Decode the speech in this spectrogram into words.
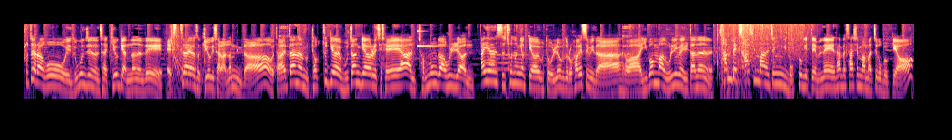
초제라고 이 누군지는 잘 기억이 안 나는데 엑스트라여서 기억이 잘 안 납니다. 자, 일단은 격투 계열, 무장 계열을 제한 전문가 훈련, 사이언스 초능력 계열부터 올려보도록 하겠습니다. 와, 이것만 올리면 일단은 340만을 찍는 게 목표이기 때문에 340만만 찍어볼게요.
